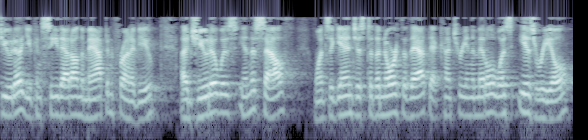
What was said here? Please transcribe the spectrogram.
Judah. You can see that on the map in front of you. Uh, Judah was in the south. Once again, just to the north of that, that country in the middle was Israel.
